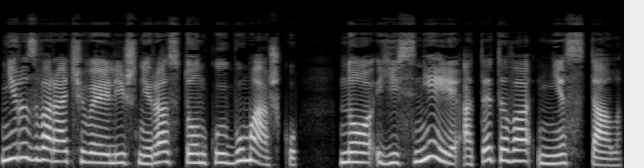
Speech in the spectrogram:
не разворачивая лишний раз тонкую бумажку, но яснее от этого не стало.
